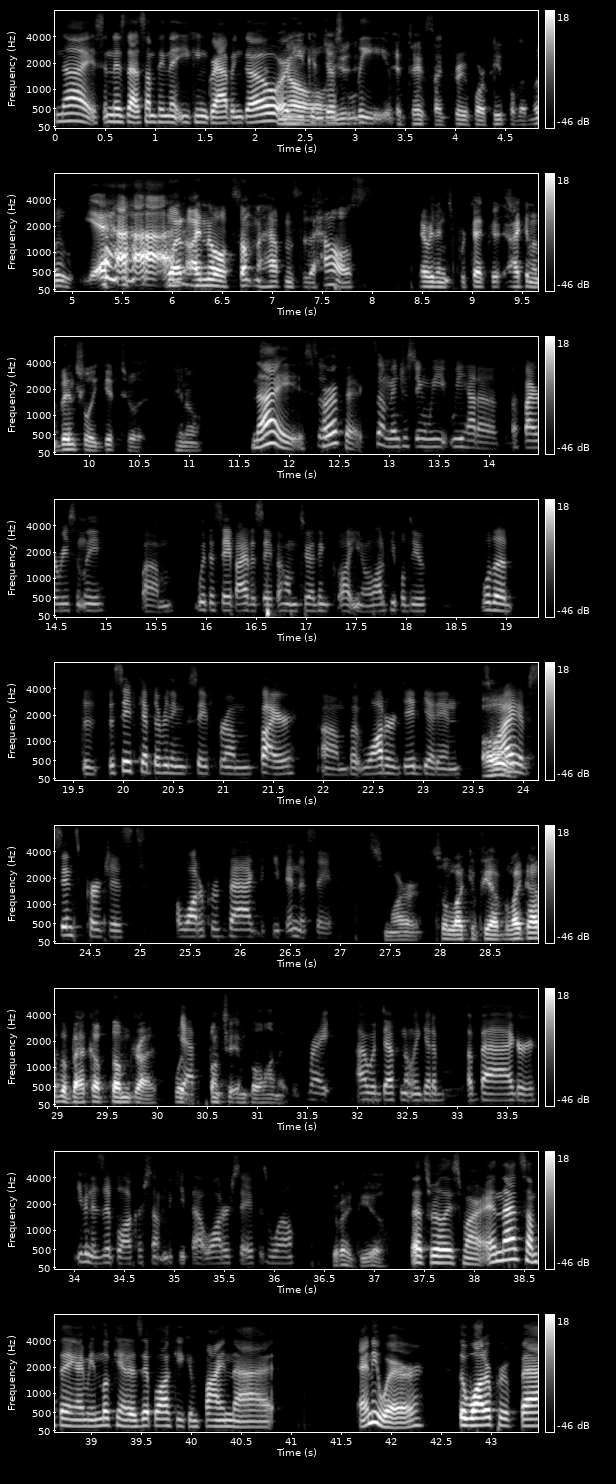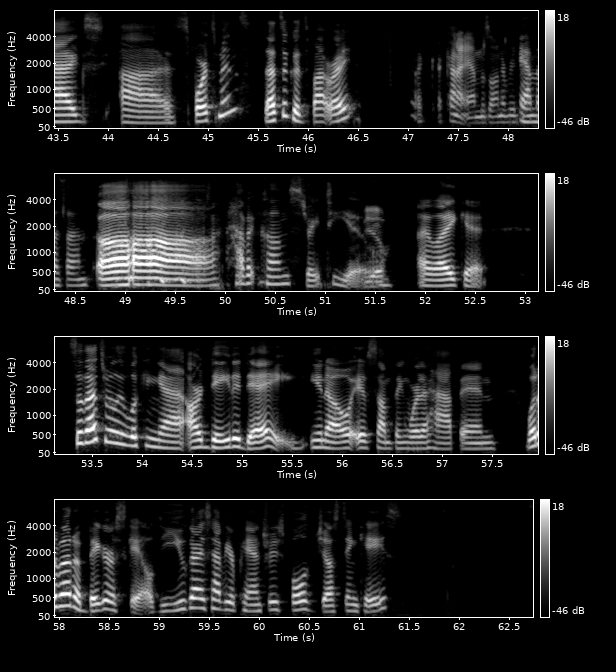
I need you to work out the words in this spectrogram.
Nice. And is that something that you can grab and go or you can just you- leave? It takes like three or four people to move. Yeah. But I know if something happens to the house, everything's protected. I can eventually get to it, you know. nice. So- Perfect. something interesting. We we had a, a fire recently um, with a safe. I have a safe at home too. I think a lot, you know a lot of people do. Well, the the, the safe kept everything safe from fire, um, but water did get in. So I Oh. have since purchased a waterproof bag to keep in the safe. Smart. So like if you have like I have a backup thumb drive with Yeah. a bunch of info on it. Right. I would definitely get a, a bag or even a Ziploc or something to keep that water safe as well. Good idea. That's really smart. And that's something, I mean, looking at a Ziploc, you can find that anywhere. The waterproof bags, uh, Sportsman's, that's a good spot, right? I, I kind of Amazon everything. Amazon. Ah, have it come straight to you. Yep. I like it. So that's really looking at our day to day, you know, if something were to happen. What about a bigger scale? Do you guys have your pantries full just in case?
